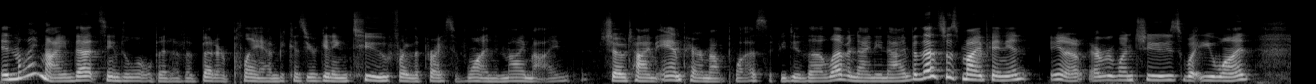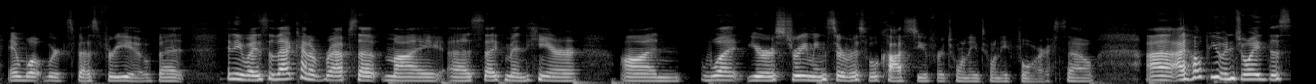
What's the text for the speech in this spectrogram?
In my mind, that seems a little bit of a better plan because you're getting two for the price of one. In my mind, Showtime and Paramount Plus. If you do the eleven ninety nine, but that's just my opinion. You know, everyone choose what you want and what works best for you. But anyway, so that kind of wraps up my uh, segment here on what your streaming service will cost you for 2024. So uh, I hope you enjoyed this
